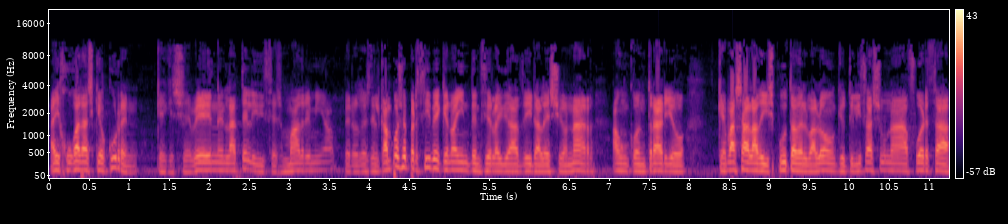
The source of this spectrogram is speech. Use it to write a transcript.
hay jugadas que ocurren que, que se ven en la tele y dices, madre mía, pero desde el campo se percibe que no hay intencionalidad de ir a lesionar a un contrario que vas a la disputa del balón, que utilizas una fuerza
